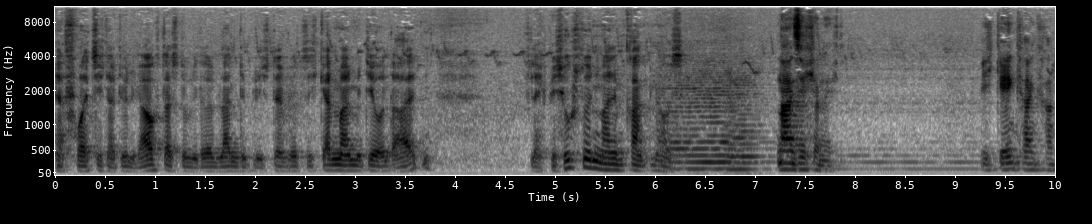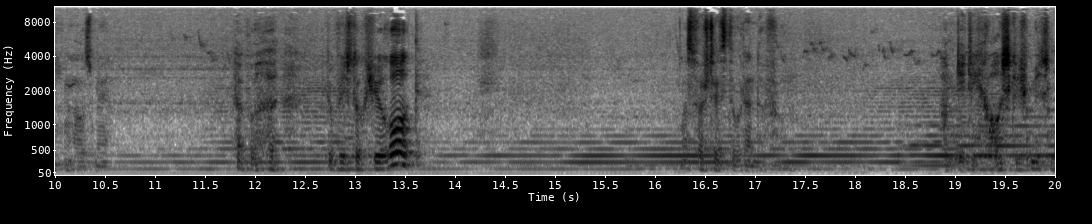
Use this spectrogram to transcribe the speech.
Er freut sich natürlich auch, dass du wieder im Lande bist. Er wird sich gern mal mit dir unterhalten. Vielleicht besuchst du ihn mal im Krankenhaus. Nein, sicher nicht. Ich gehe in kein Krankenhaus mehr. Aber du bist doch Chirurg. Was verstehst du denn davon? Die dich rausgeschmissen?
